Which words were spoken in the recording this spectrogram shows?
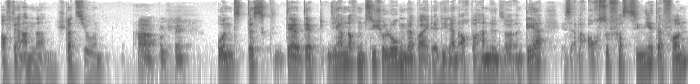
auf der anderen Station. ah, okay. Und das, der, der, die haben noch einen Psychologen dabei, der die dann auch behandeln soll. Und der ist aber auch so fasziniert davon.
